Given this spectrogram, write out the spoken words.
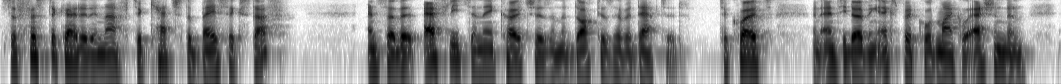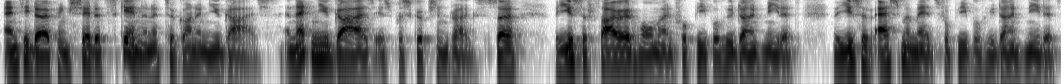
sophisticated enough to catch the basic stuff. And so the athletes and their coaches and the doctors have adapted. To quote an anti doping expert called Michael Ashenden, anti doping shed its skin and it took on a new guise. And that new guise is prescription drugs. So the use of thyroid hormone for people who don't need it, the use of asthma meds for people who don't need it,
